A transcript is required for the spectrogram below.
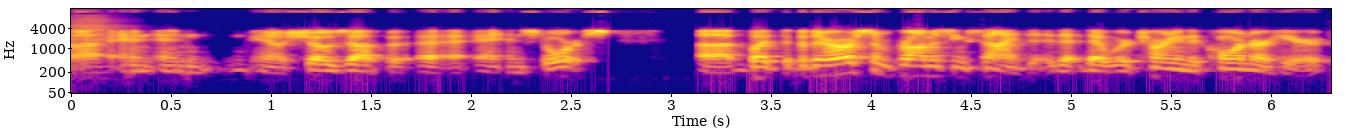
Uh, and, and you know shows up uh, uh, in stores. Uh, but but there are some promising signs that, that we're turning the corner here.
